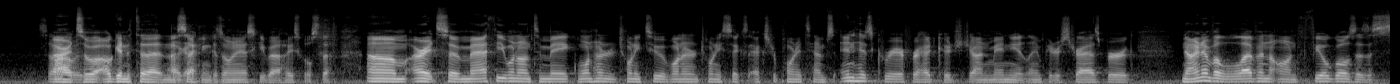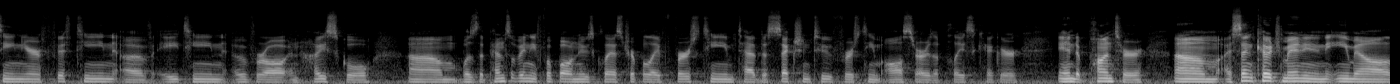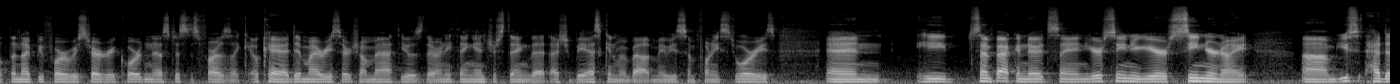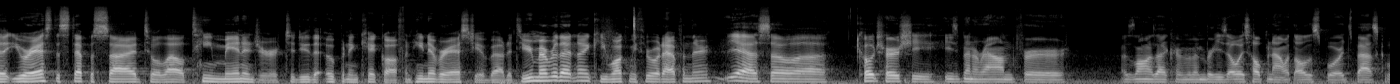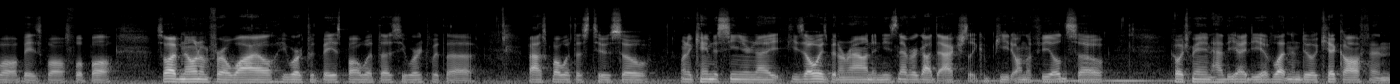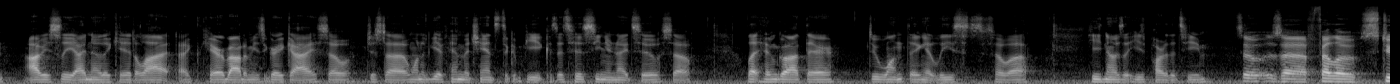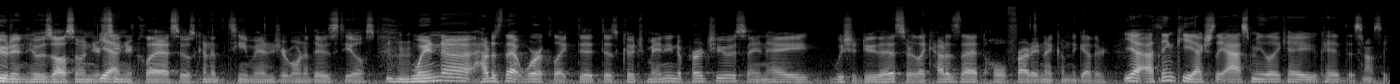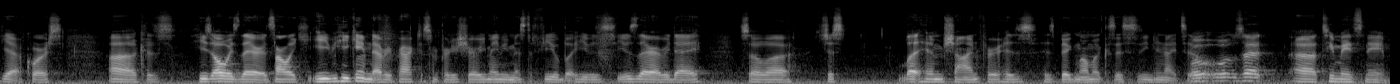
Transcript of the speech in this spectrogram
So all right, was, so I'll get into that in okay. a second because I want to ask you about high school stuff. Um, all right, so Matthew went on to make 122 of 126 extra point attempts in his career for head coach John Mannion at Lampeter Strasburg. 9 of 11 on field goals as a senior, 15 of 18 overall in high school. Um, was the Pennsylvania Football News Class AAA first team, tabbed a Section 2 first team All Star as a place kicker and a punter. Um, I sent Coach Mannion an email the night before we started recording this, just as far as like, okay, I did my research on Matthew. Is there anything interesting that I should be asking him about? Maybe some funny stories. And he sent back a note saying, Your senior year, senior night. Um, you had to you were asked to step aside to allow team manager to do the opening kickoff, and he never asked you about it. Do you remember that night? Can you walk me through what happened there? Yeah. So uh, Coach Hershey, he's been around for as long as I can remember. He's always helping out with all the sports basketball, baseball, football. So I've known him for a while. He worked with baseball with us, he worked with uh, basketball with us too. So when it came to senior night, he's always been around and he's never got to actually compete on the field. So Coach Mannion had the idea of letting him do a kickoff, and obviously I know the kid a lot. I care about him. He's a great guy. So just uh, wanted to give him a chance to compete because it's his senior night too. So let him go out there, do one thing at least, so uh, he knows that he's part of the team. So it was a fellow student who was also in your yeah. senior class. It was kind of the team manager, one of those deals. Mm-hmm. When, uh, how does that work? Like, did, does Coach Mannion approach you saying, "Hey, we should do this," or like, how does that whole Friday night come together? Yeah, I think he actually asked me like, "Hey, okay, this," and I was like, "Yeah, of course," because uh, he's always there. It's not like he he came to every practice. I'm pretty sure he maybe missed a few, but he was he was there every day. So uh, just let him shine for his his big moment because it's senior night too. What, what was that uh, teammate's name?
